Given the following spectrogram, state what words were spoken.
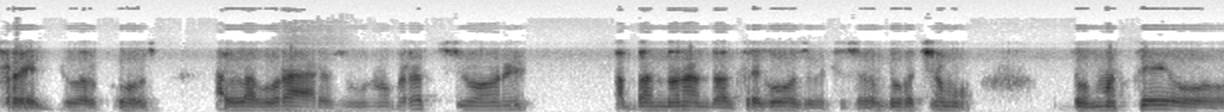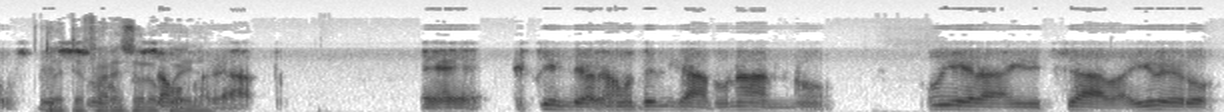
freddo, al coso, a lavorare su un'operazione abbandonando altre cose, perché se quando facciamo Don Matteo spesso fare solo non fare altro. Eh, e quindi avevamo dedicato un anno, lui era, iniziava, io ero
